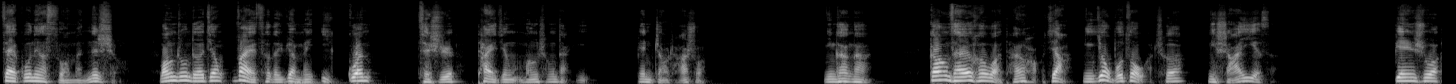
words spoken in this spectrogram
在姑娘锁门的时候，王忠德将外侧的院门一关。此时他已经萌生歹意，便找茬说：“你看看，刚才和我谈好价，你又不坐我车，你啥意思？”边说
